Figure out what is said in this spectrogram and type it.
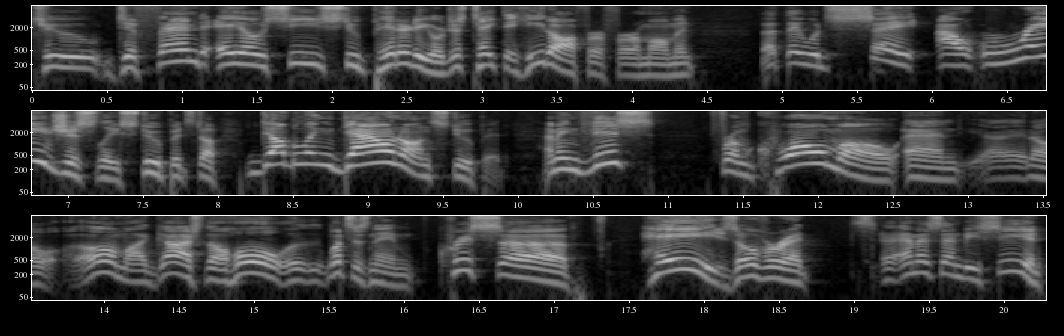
to defend AOC's stupidity or just take the heat off her for a moment that they would say outrageously stupid stuff, doubling down on stupid. I mean, this from Cuomo and, uh, you know, oh my gosh, the whole, what's his name? Chris uh, Hayes over at MSNBC. And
